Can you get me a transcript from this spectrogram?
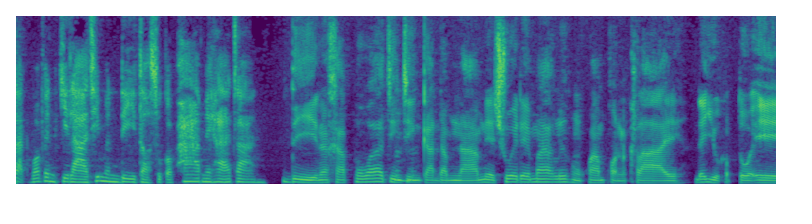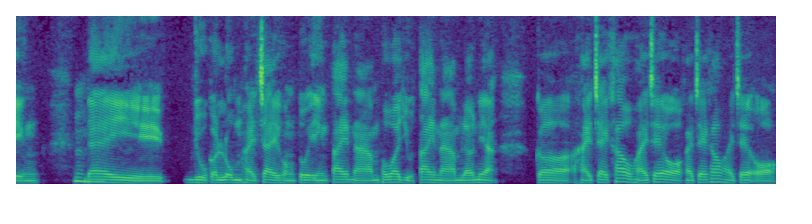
จัดว่าเป็นกีฬาที่มันดีต่อสุขภาพไหมคะอาจารย์ ดีนะครับ เพราะว่าจริง ๆ การดำน้ำเนี่ยช่วยได้มากเรื่องของความผ่อนคลาย ได้อยู่กับตัวเองอือฮึได้อยู่กับลมหายใจของตัวเองใต้น้ำเพราะว่าอยู่ใต้น้ำแล้วเนี่ย ก็หายใจเข้าหายใจออก หายใจเข้าหายใจออก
